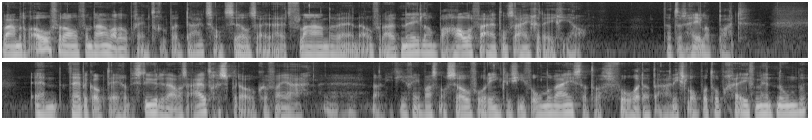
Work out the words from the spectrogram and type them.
kwamen er overal vandaan. We hadden op een gegeven moment groep uit Duitsland, zelfs uit, Vlaanderen en overal uit Nederland, behalve uit onze eigen regio. Dat is heel apart. En dat heb ik ook tegen bestuurder daar was uitgesproken. Van ja, uh, nou niet iedereen was nog zo voor inclusief onderwijs. Dat was voordat Arie Slop het op een gegeven moment noemde.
